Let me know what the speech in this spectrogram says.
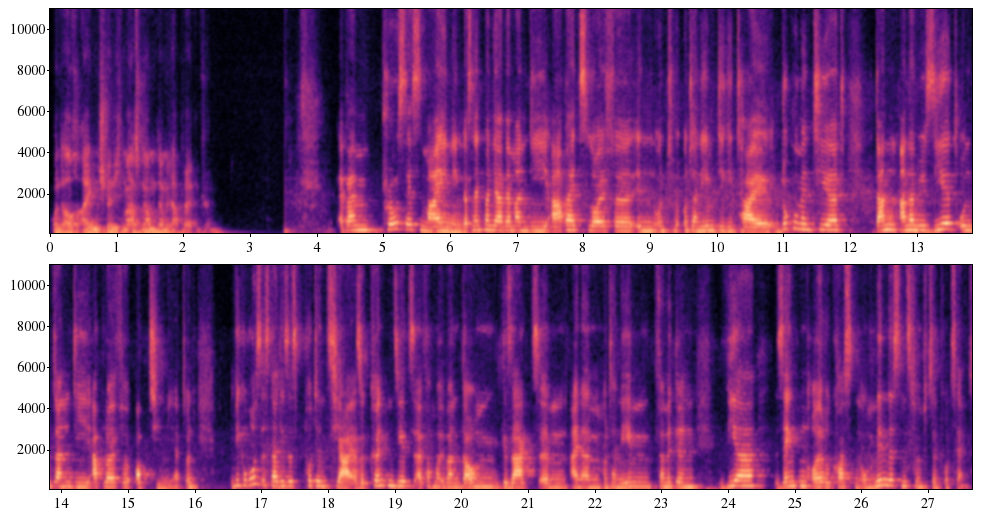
und auch eigenständig Maßnahmen damit ableiten können. Äh, beim Process Mining, das nennt man ja, wenn man die Arbeitsläufe in Unternehmen digital dokumentiert, dann analysiert und dann die Abläufe optimiert. Und wie groß ist da dieses Potenzial? Also könnten Sie jetzt einfach mal über den Daumen gesagt ähm, einem Unternehmen vermitteln, wir senken eure Kosten um mindestens 15 Prozent?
